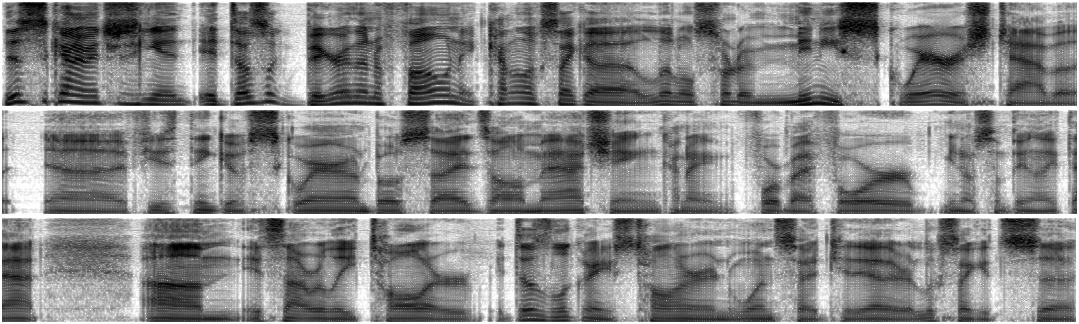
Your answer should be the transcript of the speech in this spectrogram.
This is kind of interesting. It, it does look bigger than a phone. It kind of looks like a little sort of mini squarish tablet. Uh, if you think of square on both sides, all matching, kind of four by four, you know, something like that. Um, it's not really taller. It doesn't look like it's taller in one side to the other. It looks like it's uh,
